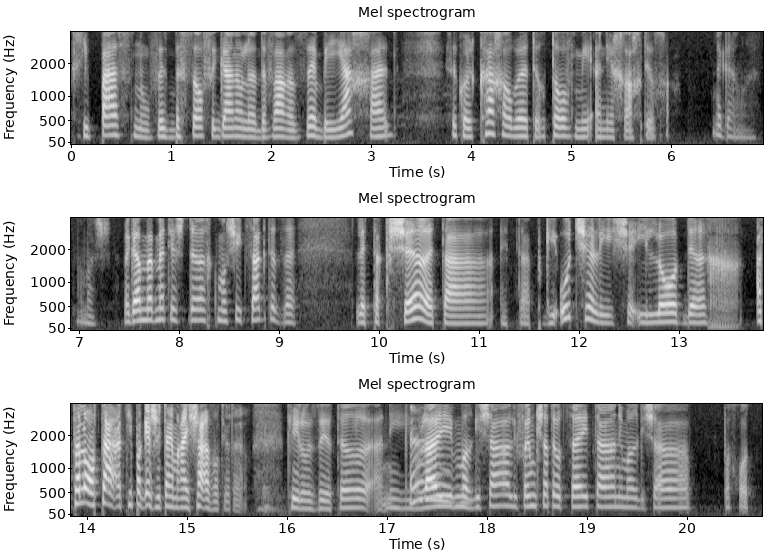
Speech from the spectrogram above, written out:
חיפשנו ובסוף הגענו לדבר הזה ביחד, זה כל כך הרבה יותר טוב מ"אני הכרחתי אותך". לגמרי, ממש. וגם באמת יש דרך, כמו שהצגת את זה, לתקשר את, ה, את הפגיעות שלי, שהיא לא דרך, אתה לא, אתה תיפגש איתה עם האישה הזאת יותר. כאילו, זה יותר, אני כן. אולי מרגישה, לפעמים כשאתה יוצא איתה, אני מרגישה פחות,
